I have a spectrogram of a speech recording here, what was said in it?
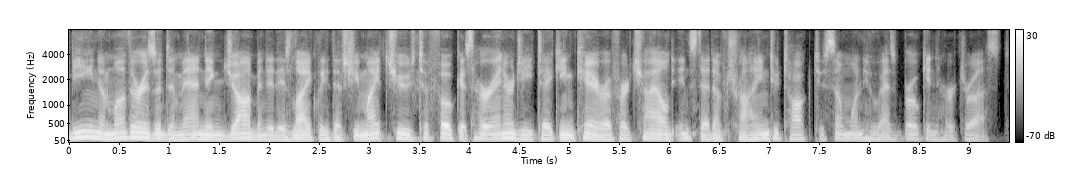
Being a mother is a demanding job and it is likely that she might choose to focus her energy taking care of her child instead of trying to talk to someone who has broken her trust.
